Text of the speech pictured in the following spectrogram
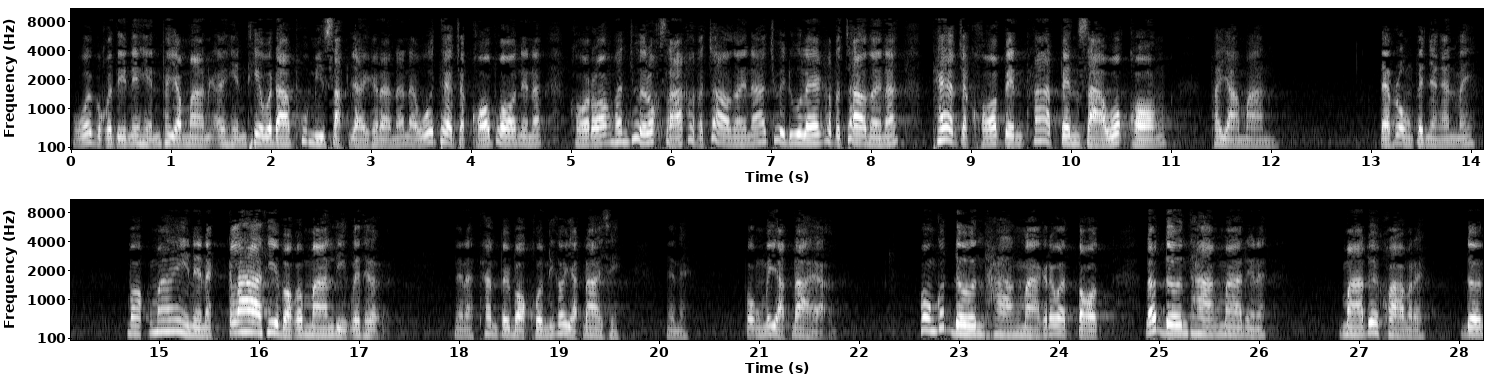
โอ้ยปกติเนี่ยเห็นพญามารเห็นเทวดาผู้มีศักย์ใหญ่ขนาดนั้นนะโอ้แทบจะขอพรเนี่ยนะขอร้องท่านช่วยรักษาข้าพเจ้าหน่อยนะ ช่วยดูแลข้าพเจ้าหน่อยนะแทบจะขอเป็นทาสเป็นสาวกของพญามาร แต่พระองค์เป็นอย่างนั้นไหมบอกไม่เนี่ยนะกล้าที่บอกว่ามารหลีกไปเถอะเนี่ยนะท่านไปบอกคนที่เขาอยากได้สิเนี่ยนะพระองค์ไม่อยากได้อะพระองค์ก็เดินทางมาก็ได้ว่าต่อแล้วเดินทางมาเนี่ยนะมาด้วยความอะไร เดิน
